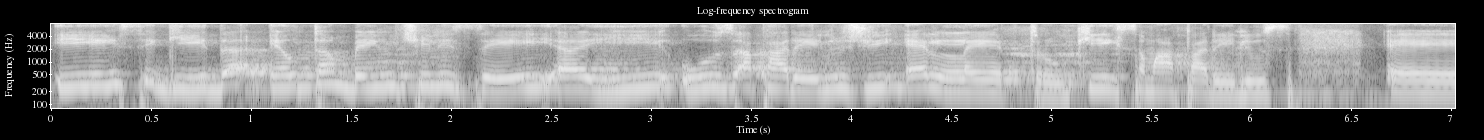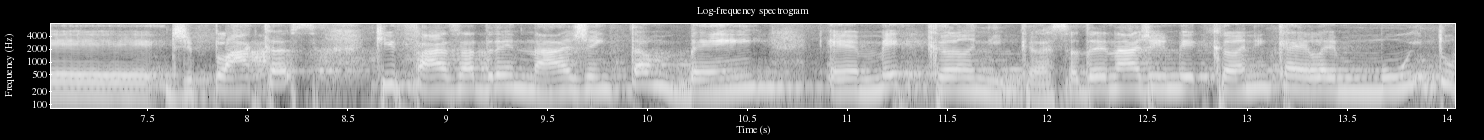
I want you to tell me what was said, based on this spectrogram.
e em seguida eu também utilizei aí os aparelhos de eletro, que são aparelhos é, de placas que faz a drenagem também é, mecânica. Essa drenagem mecânica ela é muito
